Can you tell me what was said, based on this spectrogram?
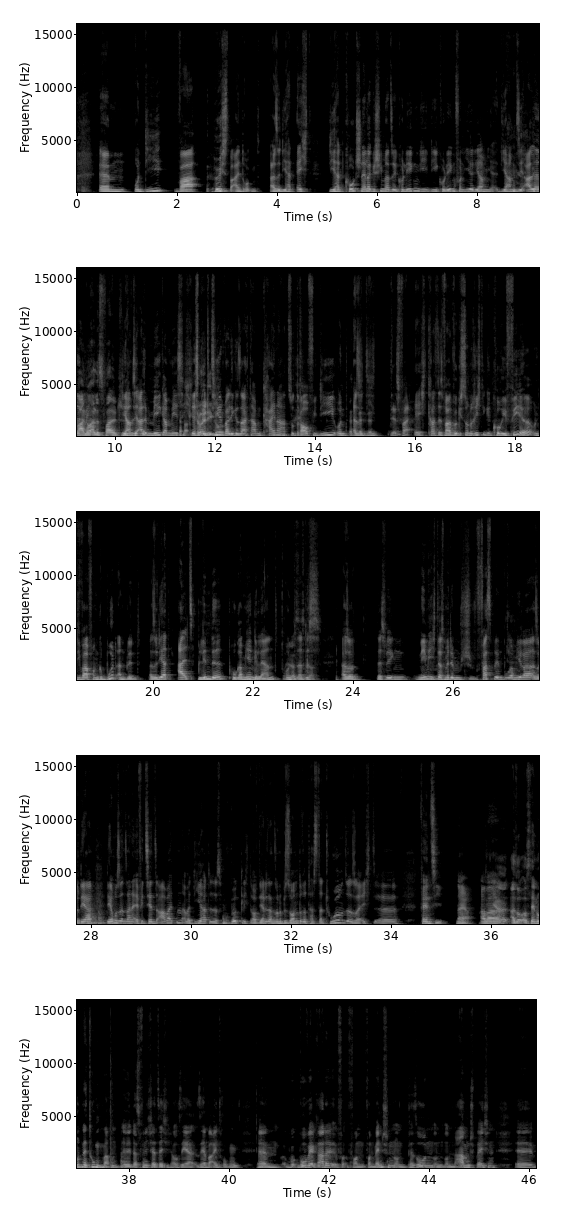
Ähm, und die war höchst beeindruckend. Also die hat echt, die hat Code schneller geschrieben als ihre Kollegen. Die, die Kollegen von ihr, die haben, die haben sie alle. War nur alles falsch. Die haben sie alle megamäßig respektiert, weil die gesagt haben, keiner hat so drauf wie die. Und also die, das war echt krass. Das war wirklich so eine richtige Koryphäe und die war von Geburt an blind. Also die hat als Blinde programmieren gelernt. Ja, und das, das also deswegen nehme ich das mit dem fast blinden Programmierer. Also der, der muss an seiner Effizienz arbeiten, aber die hatte das wirklich drauf. Die hatte dann so eine besondere Tastatur und so. War echt äh, fancy. Naja, aber. Ja, also aus der Not eine Tugend machen, äh, das finde ich tatsächlich auch sehr, sehr beeindruckend. Ähm, wo, wo, wir gerade von, von Menschen und Personen und, und Namen sprechen, äh,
